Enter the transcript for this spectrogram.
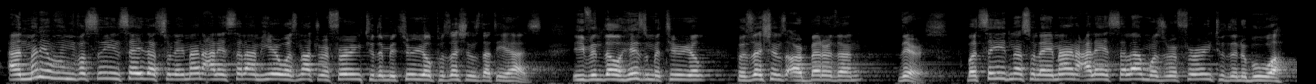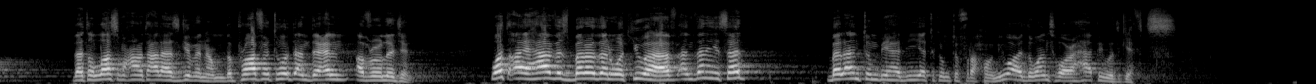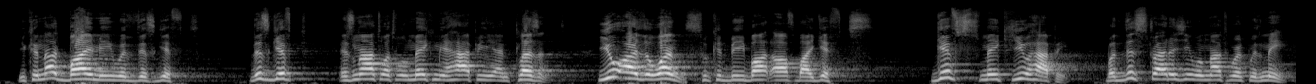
And many of the Mufassirin say that Sulaiman alayhi here was not referring to the material possessions that he has, even though his material possessions are better than theirs. But Sayyidina Sulaiman alayhi was referring to the nubuwah that Allah subhanahu wa ta'ala has given him, the prophethood and the ilm of religion. What I have is better than what you have. And then he said, بَلْ أَنْتُمْ بِهَدِيَّتِكُمْ تُفْرَحُونَ You are the ones who are happy with gifts. You cannot buy me with this gift. This gift is not what will make me happy and pleasant. You are the ones who could be bought off by gifts. Gifts make you happy, but this strategy will not work with me.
